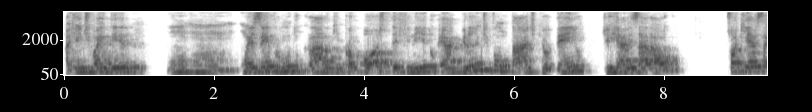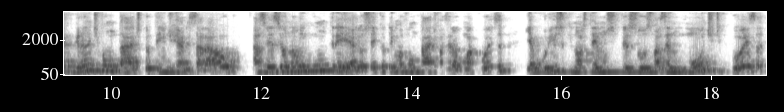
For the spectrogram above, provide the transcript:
a gente vai ter um, um, um exemplo muito claro que propósito definido é a grande vontade que eu tenho de realizar algo. Só que essa grande vontade que eu tenho de realizar algo, às vezes eu não encontrei ela. Eu sei que eu tenho uma vontade de fazer alguma coisa, e é por isso que nós temos pessoas fazendo um monte de coisa,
